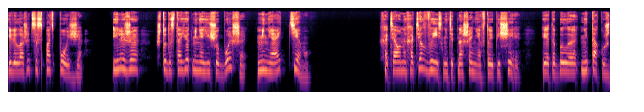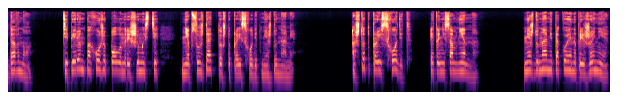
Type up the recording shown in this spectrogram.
или ложится спать позже, или же, что достает меня еще больше, меняет тему. Хотя он и хотел выяснить отношения в той пещере, и это было не так уж давно. Теперь он, похоже, полон решимости не обсуждать то, что происходит между нами. А что-то происходит, это несомненно. Между нами такое напряжение,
